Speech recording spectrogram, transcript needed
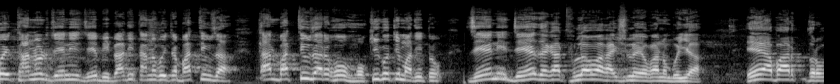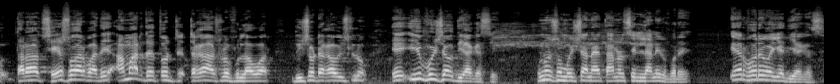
ওই থানোর যে নি যে বিবাদী থানো ওইটা বাত্তি উজা তার বাত্তি উজার হকিগতি মাতিত যে নি যে জায়গাত ফুলাওয়া খাইছিল ওখানে বইয়া। এ আবার তারা শেষ হওয়ার বাদে আমার যে তোর টাকা আসলো ফুলাওয়ার দুইশো টাকা হয়েছিল এ ই পয়সাও দিয়া গেছে। কোনো সমস্যা নাই তানোর চিল্লানির পরে এর পরে ওইয়া দিয়া গেছে।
